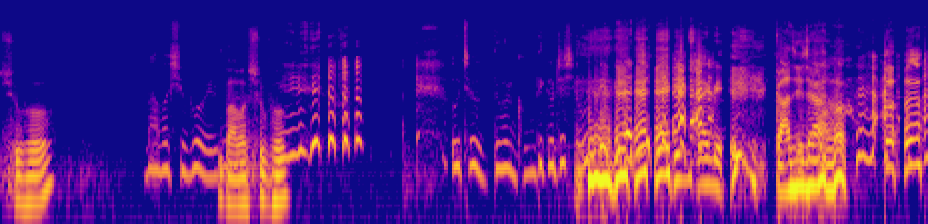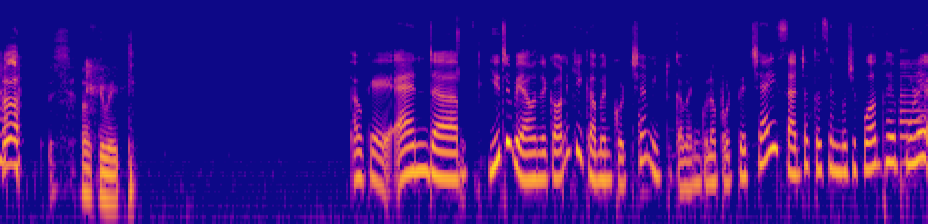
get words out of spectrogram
Shuvo. বাবা শুভ। বাবা শুভ। উঠো তোমার ঘুম থেকে উঠে শুভ. কাজে যাও। ওকে ওয়েট ওকে অ্যান্ড ইউটিউবে আমাদেরকে অনেকেই কমেন্ট করছে আমি একটু কমেন্টগুলো পড়তে চাই। সাজ্জাদ হোসেন বলছে ফুয়াদ ভাই পুরাই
